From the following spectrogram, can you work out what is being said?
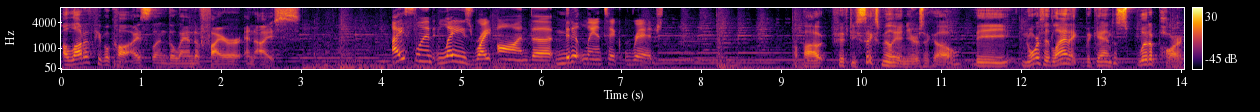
A lot of people call Iceland the land of fire and ice. Iceland lays right on the mid-Atlantic ridge. About 56 million years ago, the North Atlantic began to split apart.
